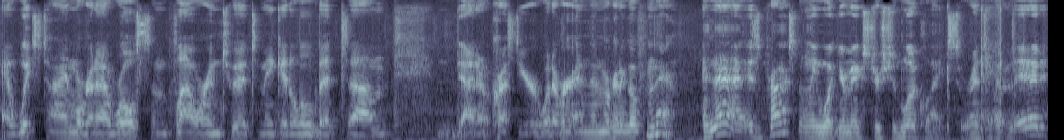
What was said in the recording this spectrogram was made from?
At which time we're going to roll some flour into it to make it a little bit, um, I don't know, crustier or whatever. And then we're going to go from there. And that is approximately what your mixture should look like. So we're going to take a lid,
